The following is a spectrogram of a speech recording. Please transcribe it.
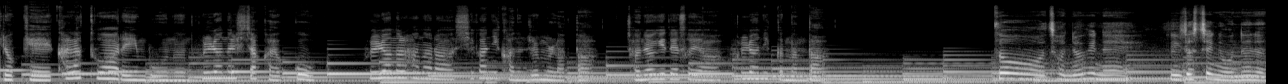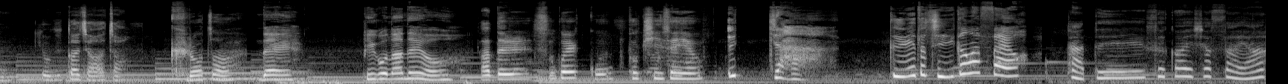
이렇게 칼라트와 레인보우는 훈련을 시작하였고 훈련을 하느라 시간이 가는 줄 몰랐다. 저녁이 돼서야 훈련이 끝난다. 또 저녁이네. 리저쌤이 오늘은 여기까지 하자. 그러자. 네, 피곤하네요. 다들 수고했고 푹 쉬세요. 자, 그래도 즐거웠어요. 다들 수고하셨어요.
